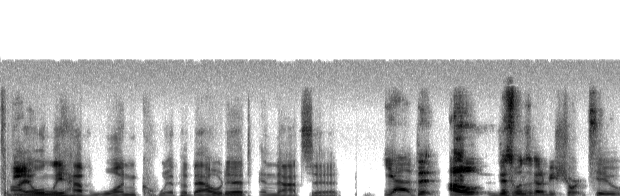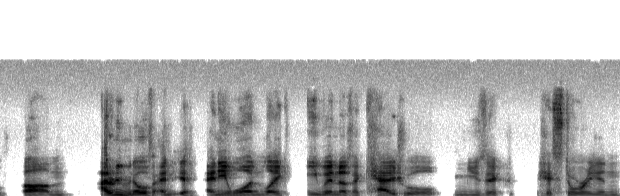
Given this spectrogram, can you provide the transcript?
To be I only have one quip about it, and that's it. yeah th- i'll this one's gonna be short too um i don't even know if any, if anyone like even as a casual music historian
